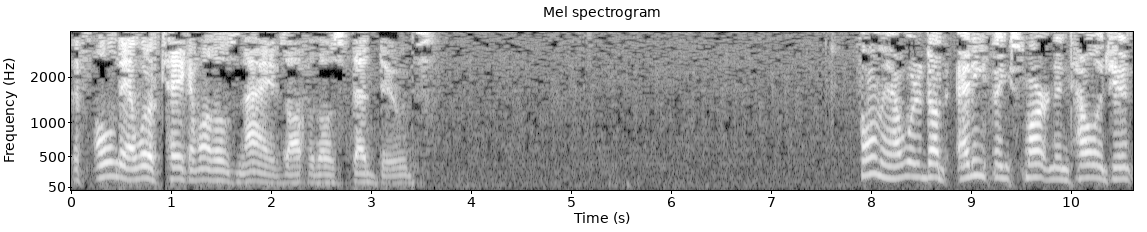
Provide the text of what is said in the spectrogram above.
If only I would have taken one of those knives off of those dead dudes. If only I would have done anything smart and intelligent.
